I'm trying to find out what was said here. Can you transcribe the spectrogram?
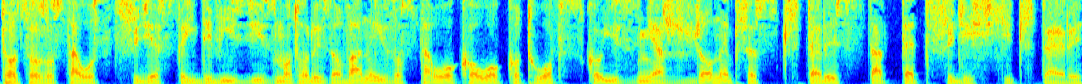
To, co zostało z 30. Dywizji zmotoryzowanej, zostało koło Kotłowsko i zmiażdżone przez 400 T-34.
